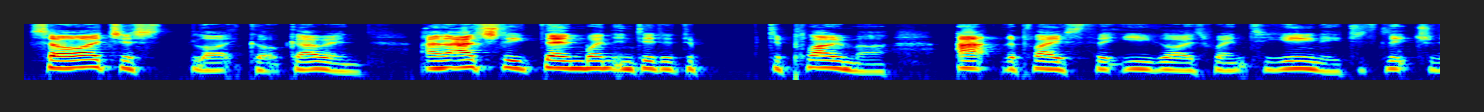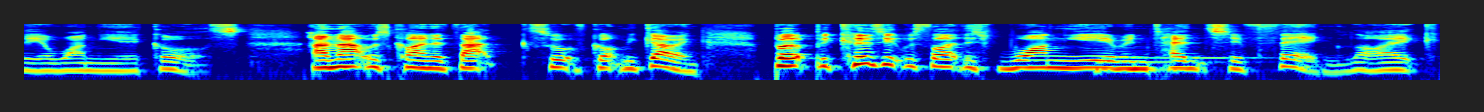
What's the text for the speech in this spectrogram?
So I just like got going, and actually then went and did a. Di- diploma at the place that you guys went to uni just literally a one year course and that was kind of that sort of got me going but because it was like this one year intensive thing like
